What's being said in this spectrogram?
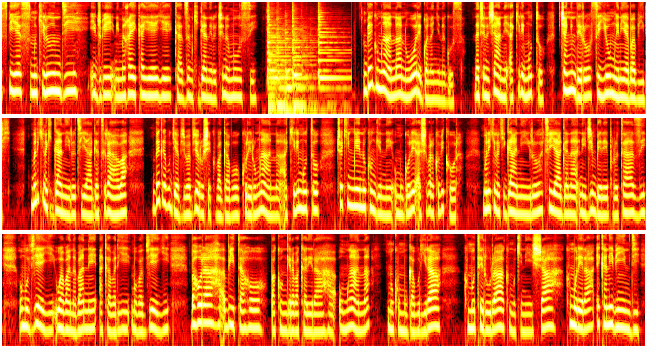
SBS mu kirundi ijwi ni Mireille Kayeye kaze mu kiganiro c'uno musi mbega umwana ni uworerwa na nyina gusa. Na cane cane akiri muto canke indero si y'umwe n'iya babiri. Muri kino kiganiro tuyaga turaba mbega burya vyoba vyoroshe ku bagabo kurera umwana akiri muto co kimwe n'ukungene umugore ashobora kubikora. Muri kino kiganiro tuyagana nije imbere porotazi umuvyeyi w'abana bane akaba ari mu bavyeyi bahora bitaho bakongera bakarera umwana mu kumugaburira kumuterura kumukinisha kumurera eka n'ibindi.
